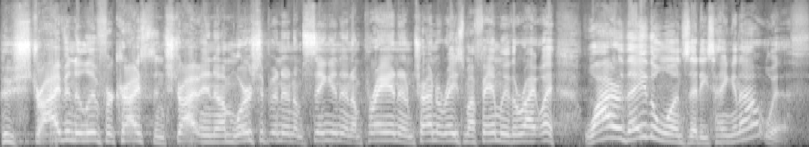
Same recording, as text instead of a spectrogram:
who's striving to live for Christ and striving and I'm worshiping and I'm singing and I'm praying and I'm trying to raise my family the right way? Why are they the ones that he's hanging out with?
